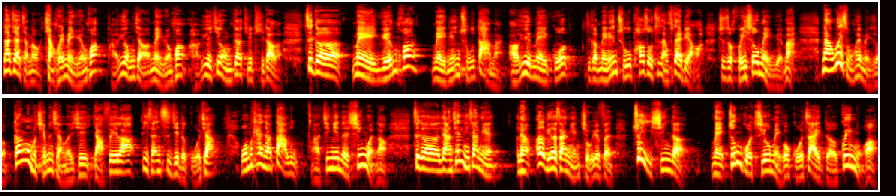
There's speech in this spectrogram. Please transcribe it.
那就要讲到讲回美元荒啊，因为我们讲了美元荒啊，因为今天我们标题就提到了这个美元荒，美联储大买啊，因为美国这个美联储抛售资产负债表啊，就是回收美元嘛。那为什么会美元？刚刚我们前面讲了一些亚非拉第三世界的国家，我们看一下大陆啊，今天的新闻啊，这个两千零三年两二零二三年九月份最新的美中国持有美国国债的规模啊，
